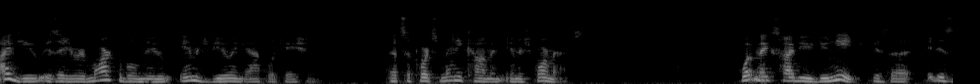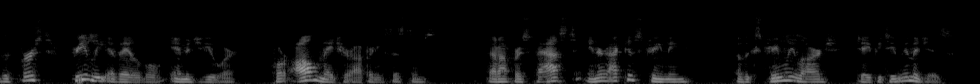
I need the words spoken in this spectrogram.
HiView is a remarkable new image viewing application that supports many common image formats. What makes HiView unique is that it is the first freely available image viewer for all major operating systems that offers fast interactive streaming of extremely large JP2 images.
